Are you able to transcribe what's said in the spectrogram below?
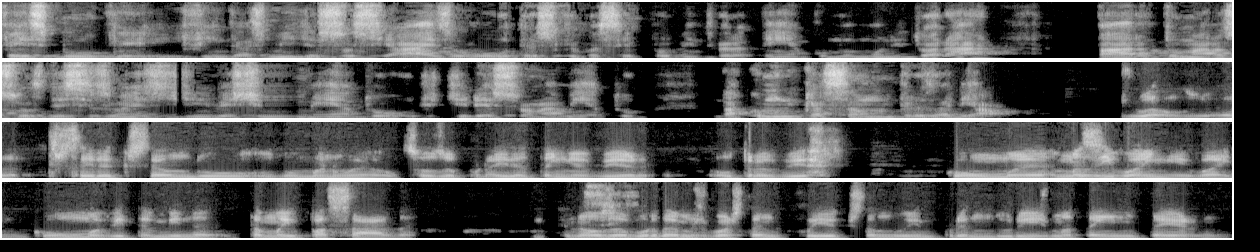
Facebook, enfim, das mídias sociais ou outras que você porventura tenha como monitorar, para tomar as suas decisões de investimento ou de direcionamento da comunicação empresarial. João, a terceira questão do, do Manuel Souza Pereira tem a ver, outra vez, com uma, mas e bem, e bem, com uma vitamina também passada, e que nós Sim. abordamos bastante, foi a questão do empreendedorismo até interno,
